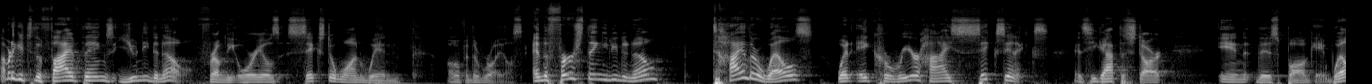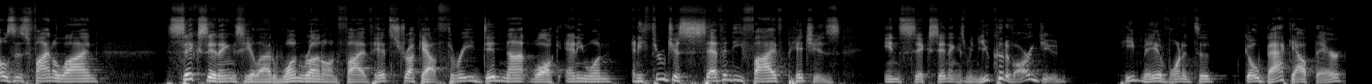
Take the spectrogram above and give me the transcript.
I'm going to get to the five things you need to know from the Orioles' six to one win over the Royals. And the first thing you need to know: Tyler Wells went a career high six innings as he got the start in this ball game. Wells' final line. Six innings, he allowed one run on five hits, struck out three, did not walk anyone, and he threw just 75 pitches in six innings. I mean, you could have argued he may have wanted to go back out there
